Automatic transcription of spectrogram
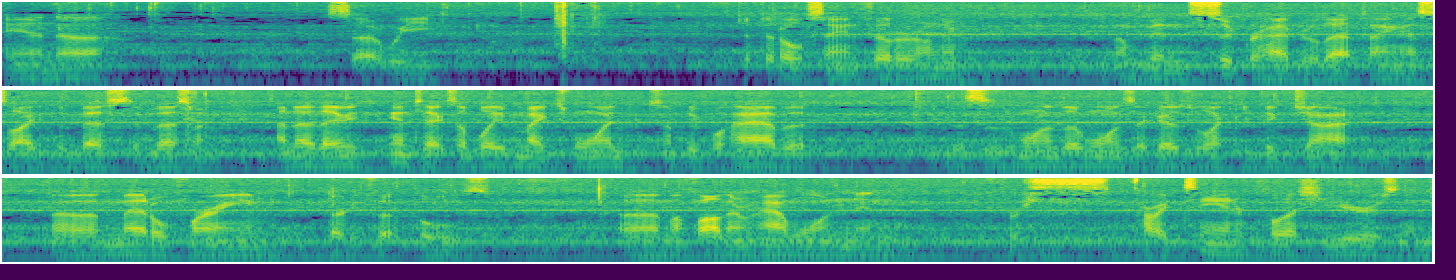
And, uh, so we Put that old sand filter on there. I've been super happy with that thing. That's like the best investment. I know they Intex, I believe, makes one. Some people have it. This is one of the ones that goes with like a big giant uh, metal frame, 30 foot pools. Uh, my father had one in for probably 10 or plus years, and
